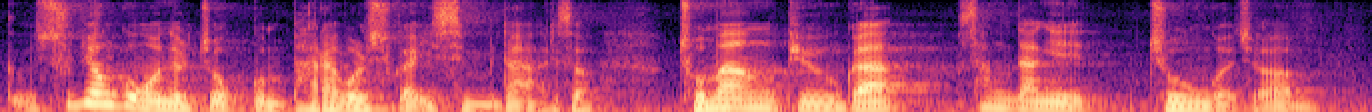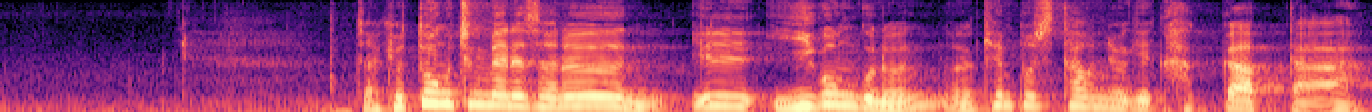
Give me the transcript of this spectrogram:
그 수변공원을 조금 바라볼 수가 있습니다. 그래서 조망 뷰가 상당히 좋은 거죠. 자, 교통 측면에서는 1, 209는 캠퍼스 타운역이 가깝다.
